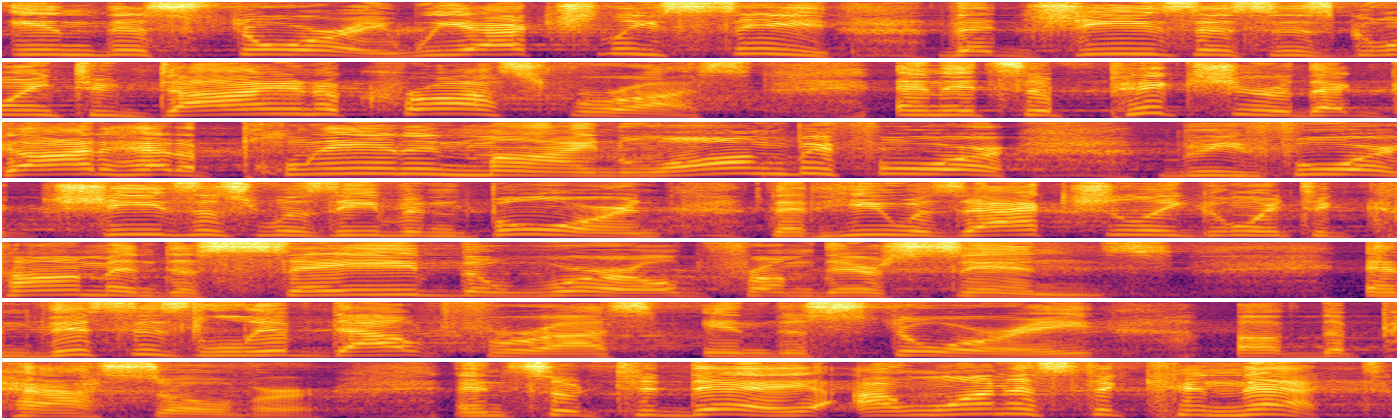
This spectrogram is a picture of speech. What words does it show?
in this story. We actually see that Jesus is going to die on a cross for us. And it's a picture that God had a plan in mind long before, before Jesus was even born, that he was actually going to come and to save the world from their sins. And this is lived out for us in the story of the Passover. And so today, I want us to connect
